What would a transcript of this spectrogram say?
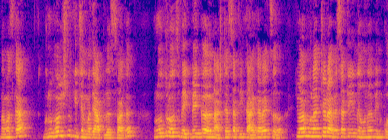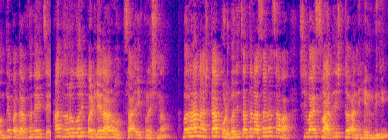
नमस्कार. गृहविष्णू किचनमध्ये आपलं स्वागत. रोज रोज वेगवेगळं नाश्त्यासाठी काय करायचं किंवा मुलांच्या डब्यासाठी नवनवीन कोणते पदार्थ द्यायचे हा घरोघरी पडलेला रोजचा एक प्रश्न. बरं हा नाश्ता पोटभरीचा तर असायलाच हवा. शिवाय स्वादिष्ट आणि हेल्दीही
